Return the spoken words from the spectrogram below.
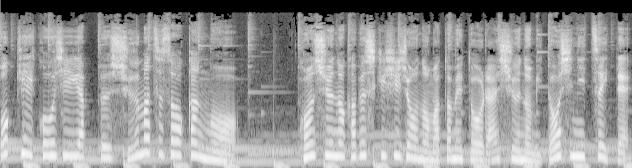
OK Cozy up 週末増刊号。今週の株式市場のまとめと来週の見通しについて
